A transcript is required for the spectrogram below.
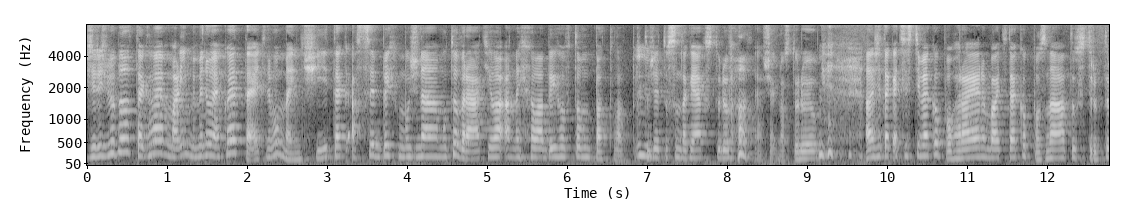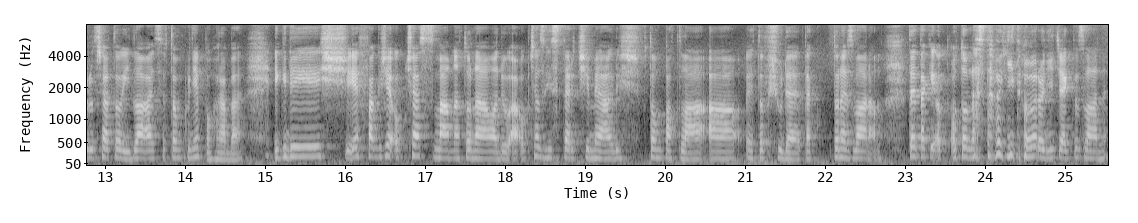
Že když by byl takhle malý mimino, jako je teď, nebo menší, tak asi bych možná mu to vrátila a nechala bych ho v tom patlat, protože to jsem tak nějak studovala, já všechno studuju, ale že tak ať si s tím jako pohraje, nebo ať to jako pozná tu strukturu třeba toho jídla, ať se v tom klidně pohrabe. I když je fakt, že občas mám na to náladu a občas hysterčím já, když v tom patlá a je to všude, tak to nezvládám. To je taky o, o tom nastavení toho rodiče, jak to zvládne.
